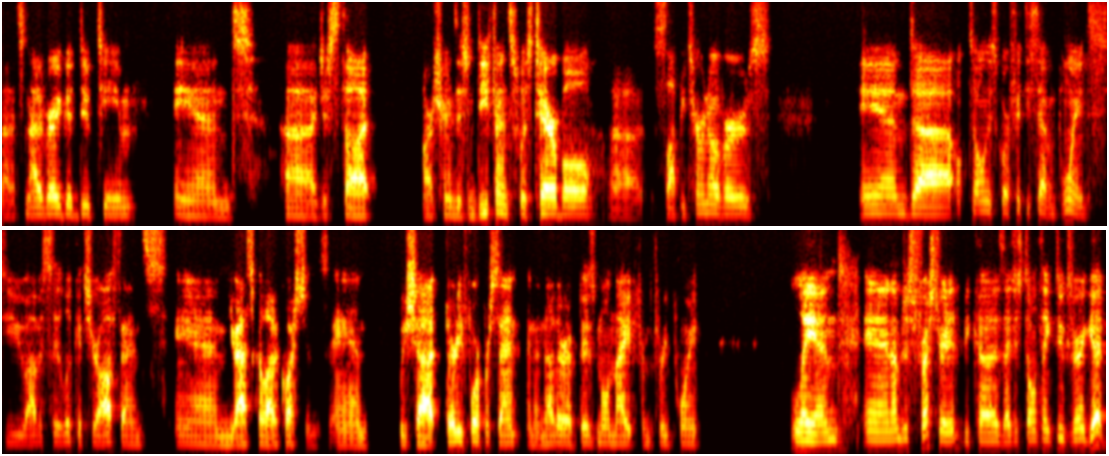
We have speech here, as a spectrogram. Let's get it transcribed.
Uh, it's not a very good Duke team. And uh, I just thought our transition defense was terrible, uh, sloppy turnovers. And uh, to only score 57 points, you obviously look at your offense and you ask a lot of questions. And we shot 34% and another abysmal night from three point land. And I'm just frustrated because I just don't think Duke's very good.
